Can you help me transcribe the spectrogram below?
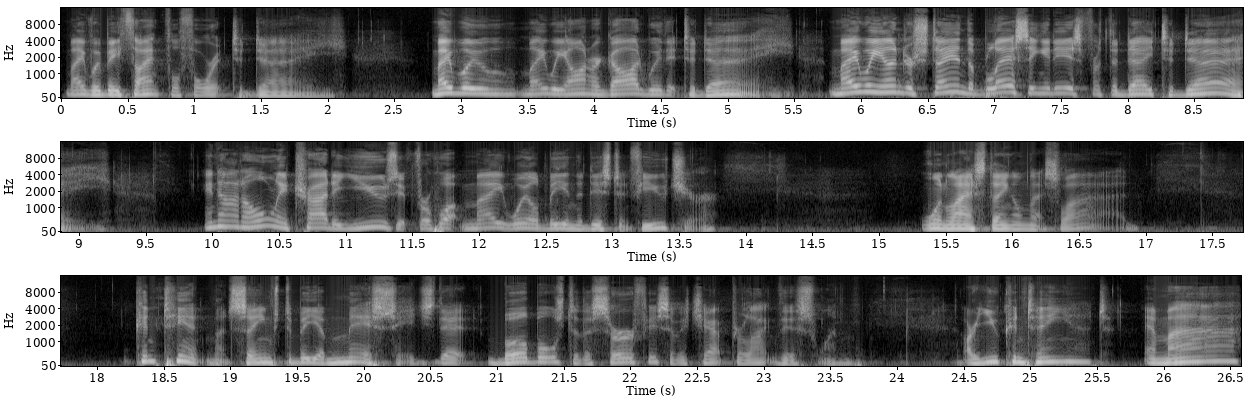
May we be thankful for it today. May we, may we honor God with it today. May we understand the blessing it is for the day today and not only try to use it for what may well be in the distant future. One last thing on that slide. Contentment seems to be a message that bubbles to the surface of a chapter like this one. Are you content? Am I?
